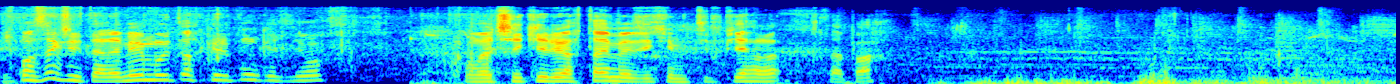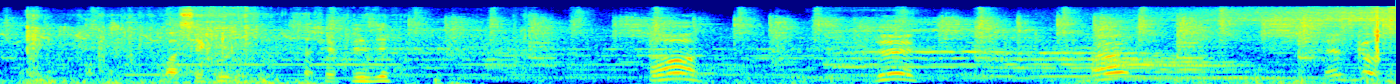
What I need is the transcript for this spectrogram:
Je pensais que j'étais à la même hauteur que le pont quasiment. On va checker le airtime avec une petite pierre là, ça part. Bah c'est cool, ça fait plaisir. 3, 2, 1, let's go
